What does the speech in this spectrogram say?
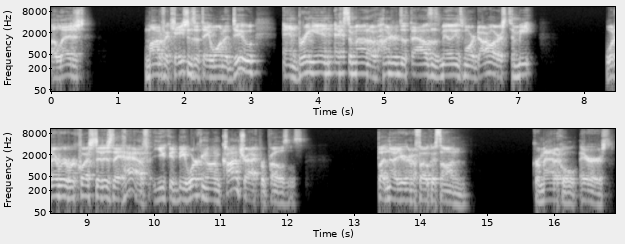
alleged modifications that they want to do and bring in X amount of hundreds of thousands, millions more dollars to meet whatever request it is they have. You could be working on contract proposals, but no, you're going to focus on grammatical errors.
